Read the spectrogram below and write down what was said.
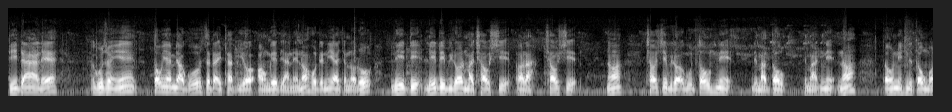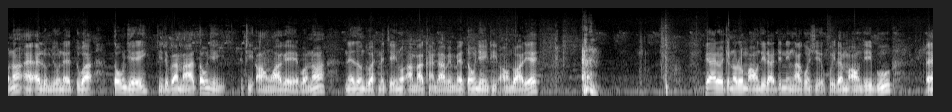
ဒီတန်းကလည်းအခုဆိုရင်3ရက်မြောက်ကိုဇက်တိုက်ထပ်ပြီးတော့အောင်ခဲ့ပြန်တယ်နော်ဟိုတနေ့ကကျွန်တော်တို့၄တစ်၄တစ်ပြီးတော့ဒီမှာ6 8ဟုတ်လား6 8နော်6 8ပြီးတော့အခု3နှစ်ဒီမှာ3ဒီမှာ2နော်3နှစ်2 3ပေါ့နော်အဲအဲ့လိုမျိုးနဲ့ तू က3ချိန်ဒီတစ်ပတ်မှာ3ချိန်အထိအောင်သွားခဲ့ရပေါ့နော်အနည်းဆုံး तू က2ချိန်တော့အာမခံထားပေမဲ့3ချိန်အထိအောင်သွားတယ်ကဲအဲ့တော့ကျွန်တော်တို့မအောင်သေးတာ1နှစ်5ခွန်ရှိအခွေလည်းမအောင်သေးဘူးအဲ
